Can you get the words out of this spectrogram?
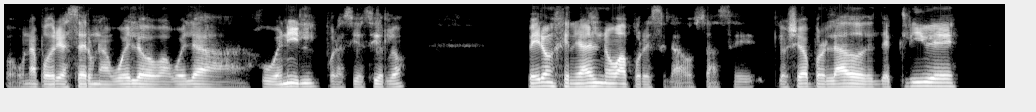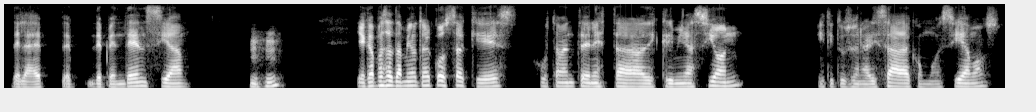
una podría ser un abuelo o abuela juvenil, por así decirlo, pero en general no va por ese lado, o sea, se lo lleva por el lado del declive, de la dependencia. Y acá pasa también otra cosa que es justamente en esta discriminación institucionalizada, como decíamos,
